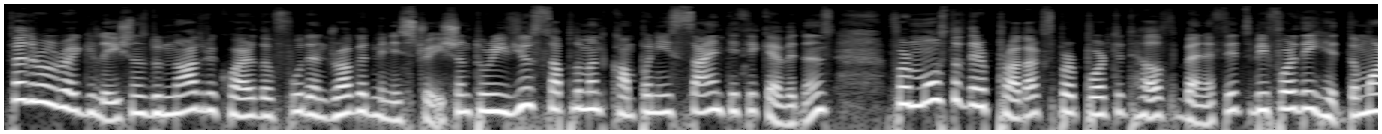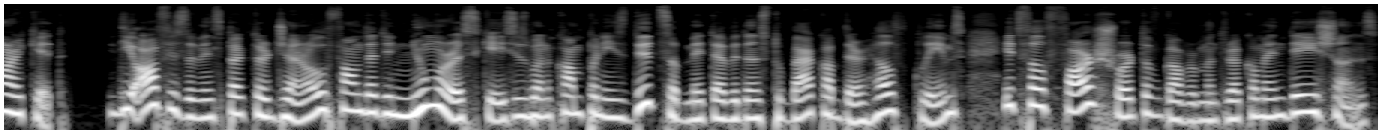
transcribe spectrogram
Federal regulations do not require the Food and Drug Administration to review supplement companies' scientific evidence for most of their products' purported health benefits before they hit the market. The Office of Inspector General found that in numerous cases when companies did submit evidence to back up their health claims, it fell far short of government recommendations.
